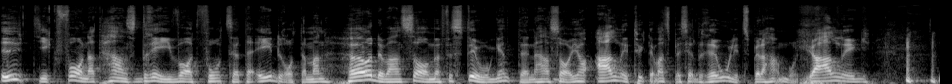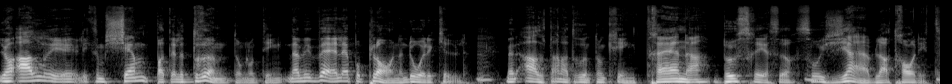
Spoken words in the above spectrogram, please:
utgick från att hans driv var att fortsätta idrotta. Man hörde vad han sa men förstod inte när han sa jag har aldrig tyckt det varit speciellt roligt att spela handboll. Jag har aldrig, jag har aldrig liksom kämpat eller drömt om någonting. När vi väl är på planen då är det kul. Men allt annat runt omkring, träna, bussresor, så jävla tradigt.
